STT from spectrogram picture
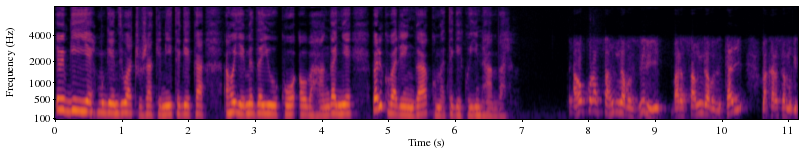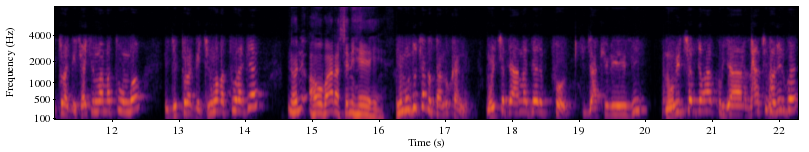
yabibwiye mugenzi wacu Jacques Niyitegeka aho yemeza yuko abo bahanganye bariko barenga ku mategeko y'intambara. Aho kurasa aho ingabo ziri barasa aho ingabo zitari bakarasa mu giturage kiba kirimo amatungo igiturage kirimo abaturage none aho barashe ni hehe? Ni mu duce dutandukanye. Mu bice by'amajyepfo bya kibirizi mu bice byo hakurya za kirorirwe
